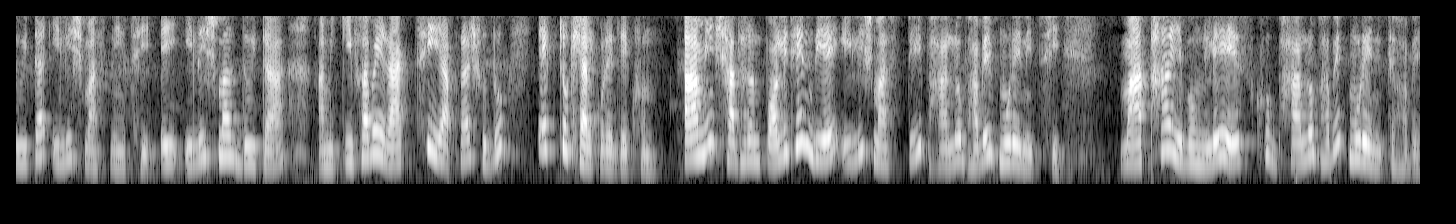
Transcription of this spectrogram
দুইটা ইলিশ মাছ নিয়েছি। এই ইলিশ মাছ দুইটা আমি কীভাবে রাখছি আপনার শুধু একটু খেয়াল করে দেখুন। আমি সাধারণ পলিথিন দিয়ে ইলিশ মাছটি ভালোভাবে মুড়ে নিচ্ছি। মাথা এবং লেজ খুব ভালোভাবে মুড়ে নিতে হবে।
